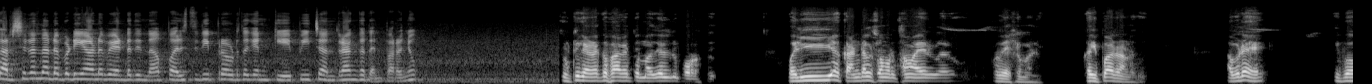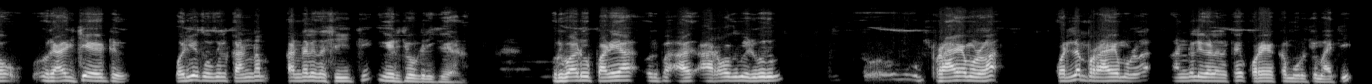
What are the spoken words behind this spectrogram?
കർശന നടപടിയാണ് വേണ്ടതെന്ന് പരിസ്ഥിതി പ്രവർത്തകൻ കെ പി ചന്ദ്രാംഗതൻ പറഞ്ഞു. തൊട്ട് കിഴക്ക് ഭാഗത്ത് മതിലിന് പുറത്ത് വലിയ കണ്ടൽ സമർത്ഥമായുള്ള പ്രദേശമാണ്. കൈപ്പാടാണത്. അവിടെ ഇപ്പോൾ ഒരാഴ്ചയായിട്ട് വലിയ തോതിൽ കണ്ടം കണ്ടൽ നശിച്ച് ഏരിച്ചുകൊണ്ടിരിക്കുകയാണ് ഒരുപാട് പഴയ ഒരു അറുപതും എഴുപതും പ്രായമുള്ള കൊല്ലം പ്രായമുള്ള കണ്ടലുകളൊക്കെ കുറേയൊക്കെ മുറിച്ചു മാറ്റി.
